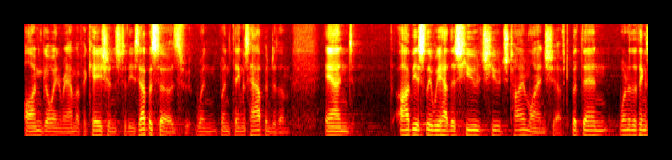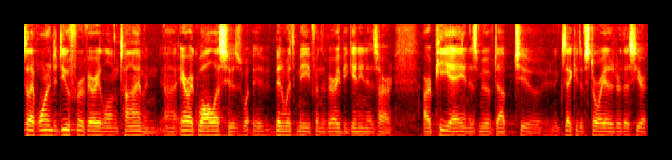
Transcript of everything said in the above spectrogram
ongoing ramifications to these episodes when when things happen to them, and obviously we had this huge, huge timeline shift. But then one of the things that I've wanted to do for a very long time, and uh, Eric Wallace, who's been with me from the very beginning as our our PA and has moved up to an executive story editor this year.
